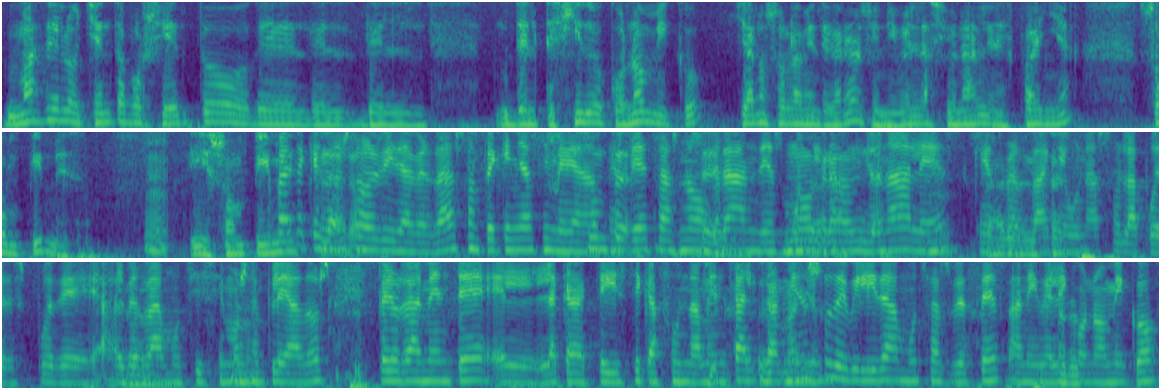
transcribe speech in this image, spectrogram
más del 80% del, del, del del tejido económico, ya no solamente canario, sino a nivel nacional en España, son pymes. Mm. Y son pymes. Parece que no se olvida, ¿verdad? Son pequeñas y medianas empresas, no grandes, multinacionales, mm. que es verdad que una sola puede, puede albergar muchísimos mm. empleados, pero realmente la característica fundamental, también su debilidad muchas veces a nivel económico,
